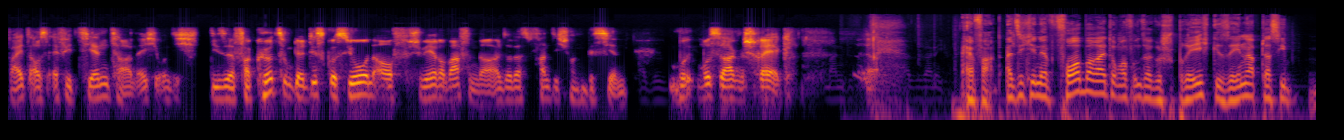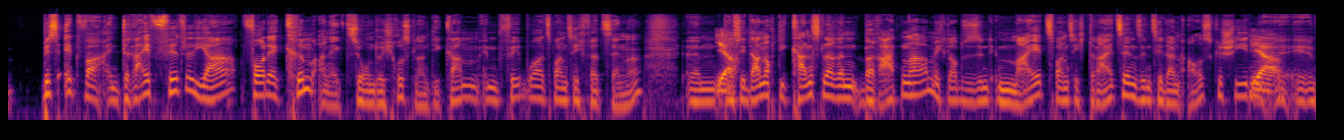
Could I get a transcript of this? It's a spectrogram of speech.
weitaus effizienter. Nicht? Und ich, diese Verkürzung der Diskussion auf schwere Waffen da, also das fand ich schon ein bisschen, mu muss sagen, schräg. Ja. Herr Fahrt, als ich in der Vorbereitung auf unser Gespräch gesehen habe, dass Sie bis etwa ein Dreivierteljahr vor der Krim-Annexion durch Russland, die kam im Februar 2014, ne? ähm, ja. dass sie dann noch die Kanzlerin beraten haben. Ich glaube, sie sind im Mai 2013 sind sie dann ausgeschieden, ja. äh,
